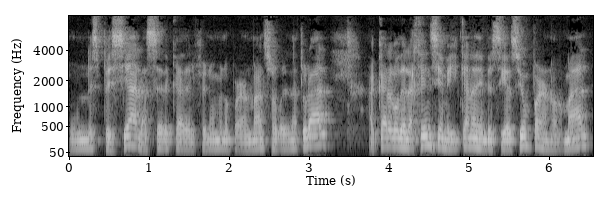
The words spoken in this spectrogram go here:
un especial acerca del fenómeno paranormal sobrenatural a cargo de la Agencia Mexicana de Investigación Paranormal,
